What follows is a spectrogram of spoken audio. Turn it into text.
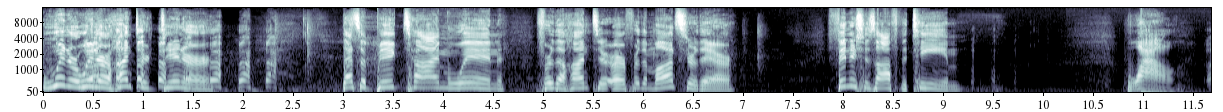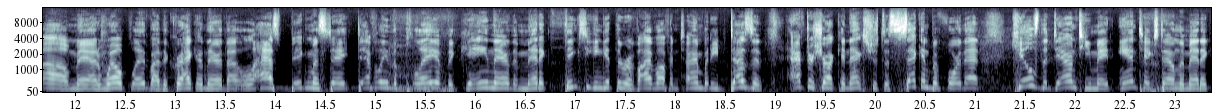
Winner, winner, hunter dinner. That's a big time win for the hunter or for the monster there. Finishes off the team. Wow. Oh man, well played by the Kraken there. That last big mistake, definitely the play of the game there. The medic thinks he can get the revive off in time, but he doesn't. Aftershock connects just a second before that, kills the down teammate and takes down the medic.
